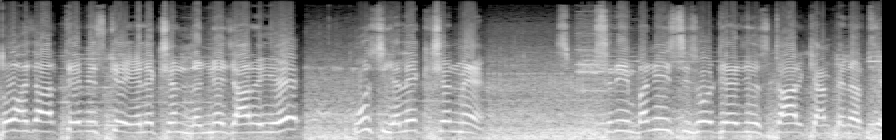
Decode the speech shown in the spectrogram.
2023 के इलेक्शन लड़ने जा रही है। उस इलेक्शन में श्री मनीष सिसोदिया जी स्टार कैंपेनर थे।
